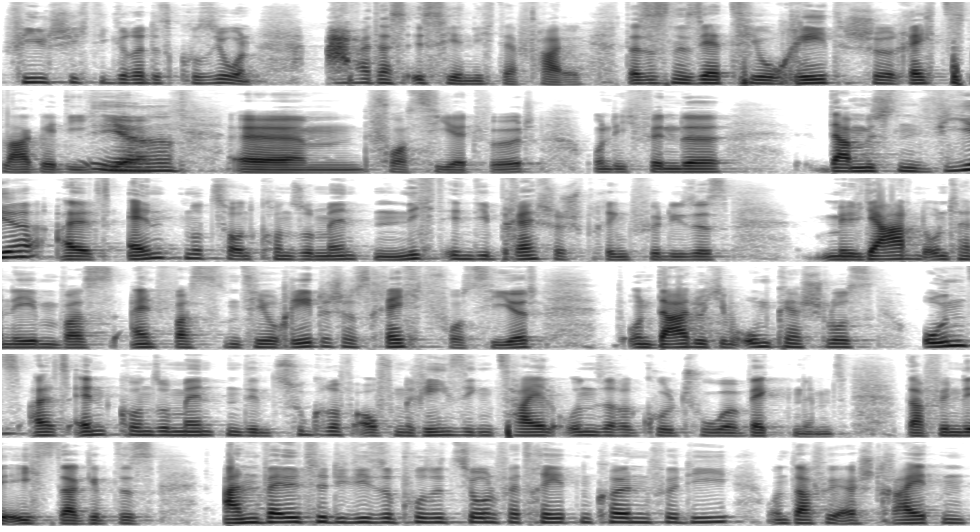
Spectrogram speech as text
vielschichtigere Diskussion. Aber das ist hier nicht der Fall. Das ist eine sehr theoretische Rechtslage, die hier ja ähm, forciert wird. Und ich finde, da müssen wir als Endnutzer und Konsumenten nicht in die Bresche springen für dieses Milliardenunternehmen, was einfach ein theoretisches Recht forciert und dadurch im Umkehrschluss uns als Endkonsumenten den Zugriff auf einen riesigen Teil unserer Kultur wegnimmt. Da finde ich, da gibt es Anwälte, die diese Position vertreten können für die und dafür erstreiten.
